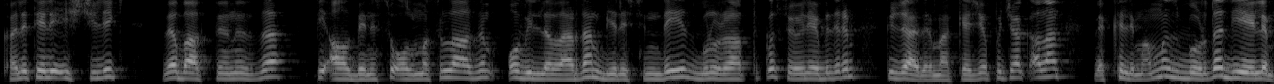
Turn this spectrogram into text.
kaliteli işçilik ve baktığınızda bir albenisi olması lazım. O villalardan birisindeyiz. Bunu rahatlıkla söyleyebilirim. Güzel bir makyaj yapacak alan ve klimamız burada diyelim.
